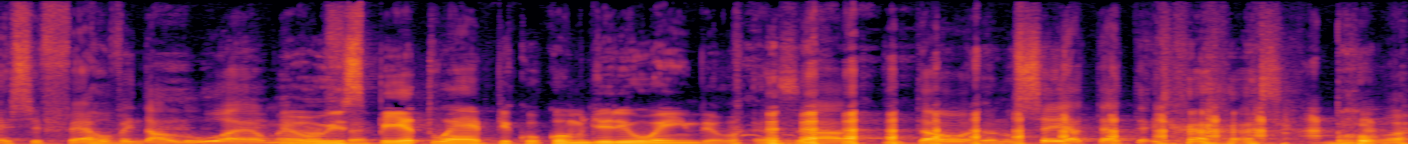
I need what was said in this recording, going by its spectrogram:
Esse ferro vem da lua, é o É melhor. o fe- espeto épico, como diria o Wendel. Exato. Então, eu não sei, até tem. Boa.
